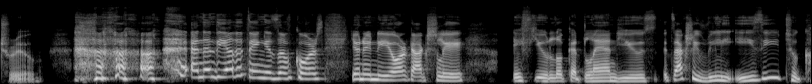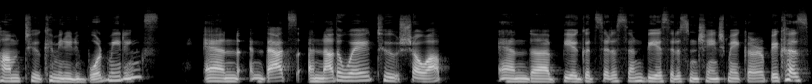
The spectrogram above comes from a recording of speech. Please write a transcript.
true. and then the other thing is, of course, you know, in New York, actually, if you look at land use, it's actually really easy to come to community board meetings. And, and that's another way to show up and uh, be a good citizen, be a citizen change maker, because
